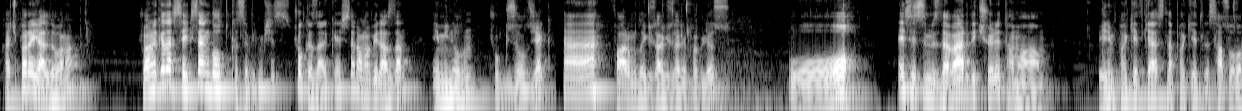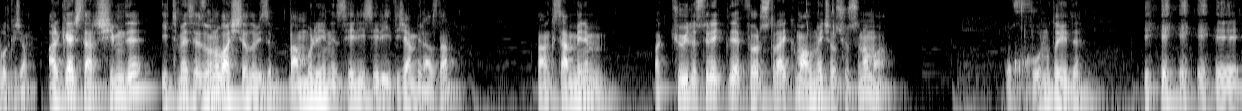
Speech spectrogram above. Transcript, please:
Kaç para geldi bana? Şu ana kadar 80 gold kasabilmişiz. Çok az arkadaşlar ama birazdan emin olun çok güzel olacak. Ha, farmı da güzel güzel yapabiliyoruz. Oh! SS'imizi de verdik şöyle tamam. Benim paket gelsin de paketle sağ sola bakacağım. Arkadaşlar şimdi itme sezonu başladı bizim. Ben bu lane'i seri seri iteceğim birazdan. Kanka sen benim Bak Q ile sürekli first strike'ımı almaya çalışıyorsun ama. Oh onu da yedi.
